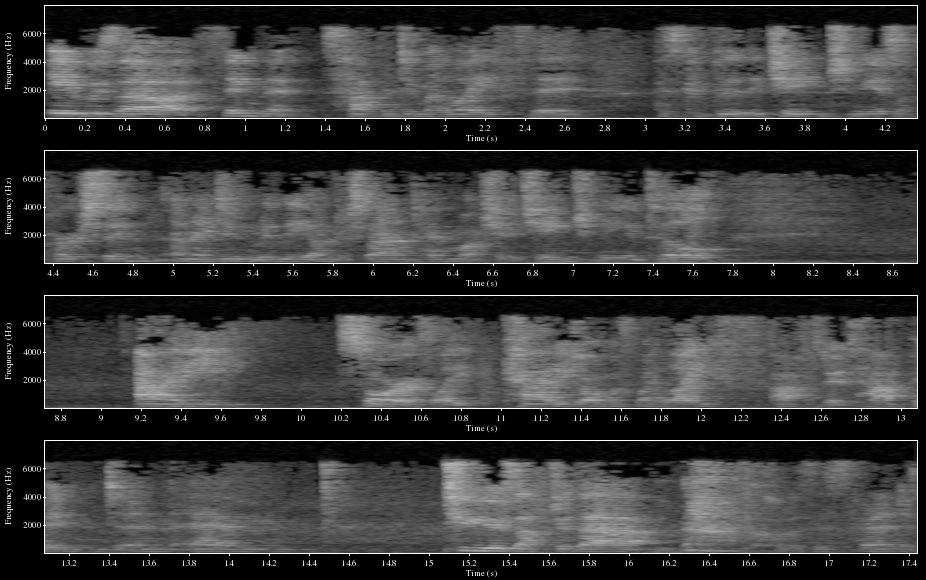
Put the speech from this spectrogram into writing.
it was a thing that's happened in my life that has completely changed me as a person, and I didn't really understand how much it changed me until I sort of like carried on with my life after it happened, and um, two years after that, God, this is horrendous?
